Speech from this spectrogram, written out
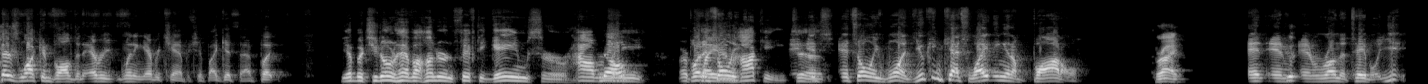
there's luck involved in every winning every championship. I get that. But Yeah, but you don't have 150 games or however No, many are but it's only- in hockey. To, it's it's only one. You can catch lightning in a bottle Right. and and, and run the table. You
